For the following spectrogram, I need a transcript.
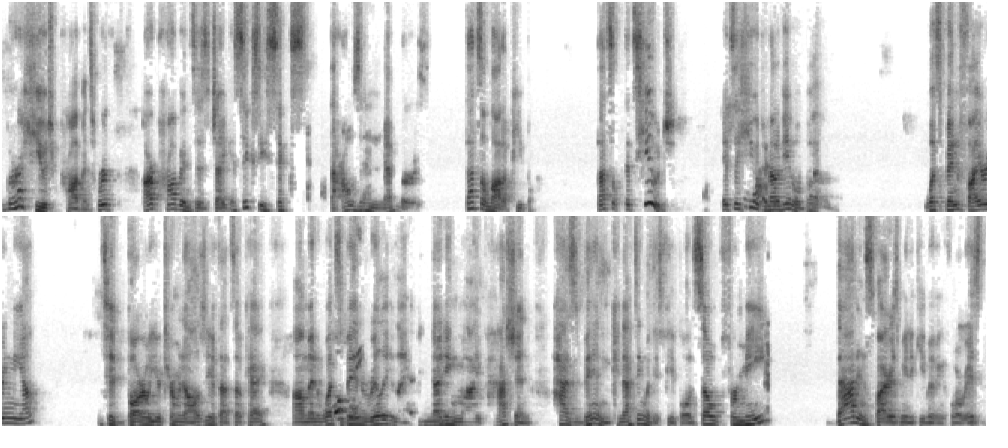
we're a huge province. We're our province is gigantic, 66,000 members. That's a lot of people. That's it's huge. It's a huge amount of people, but what's been firing me up to borrow your terminology if that's okay um, and what's Okay. been really like igniting my passion has been connecting with these people and so for me that inspires me to keep moving forward is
